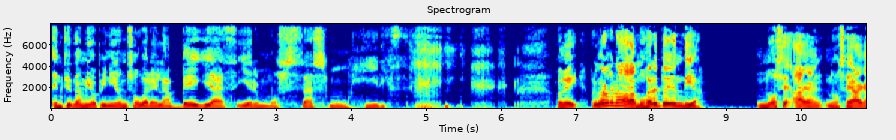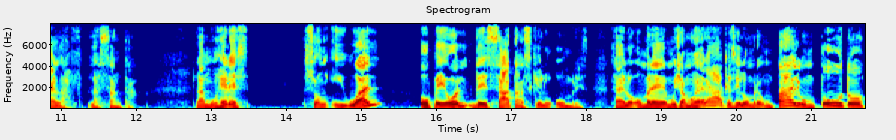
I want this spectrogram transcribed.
entiendan mi opinión sobre las bellas y hermosas mujeres. ok, primero que nada, las mujeres de hoy en día no se hagan, no se hagan las, las santas. Las mujeres son igual o peor de satas que los hombres. O los hombres, muchas mujeres, ah, que si el hombre es un palo, un puto,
